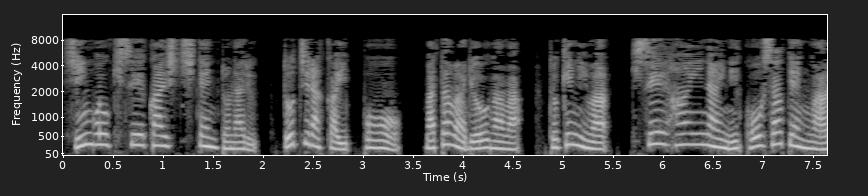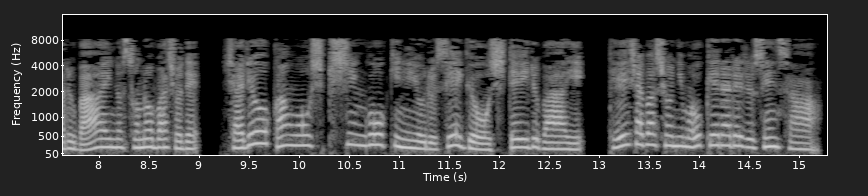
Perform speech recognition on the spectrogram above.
信号規制開始地点となるどちらか一方、または両側、時には規制範囲内に交差点がある場合のその場所で、車両間応式信号機による制御をしている場合、停車場所に設けられるセンサー、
